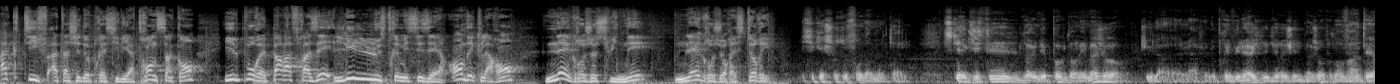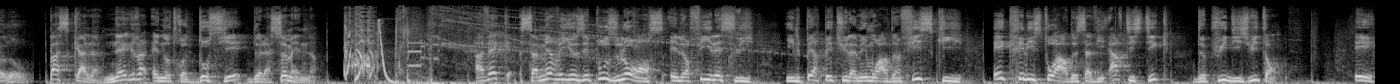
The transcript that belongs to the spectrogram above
actif attaché de presse il y a 35 ans, il pourrait paraphraser l'illustre Aimé Césaire en déclarant Nègre je suis né, nègre je resterai. C'est quelque chose de fondamental. Ce qui a existé dans une époque dans les majors. J'ai eu la- la- le privilège de diriger le major pendant 21 ans. Pascal Nègre est notre dossier de la semaine. Avec sa merveilleuse épouse Laurence et leur fille Leslie, il perpétue la mémoire d'un fils qui écrit l'histoire de sa vie artistique depuis 18 ans. Et,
